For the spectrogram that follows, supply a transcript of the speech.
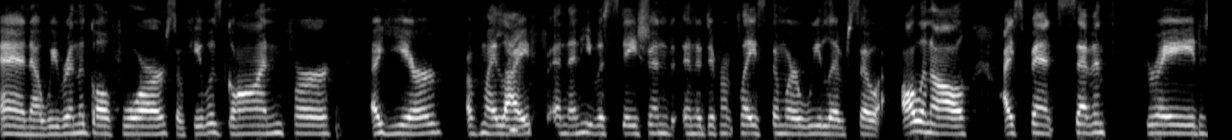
and uh, we were in the Gulf War, so he was gone for a year of my life, and then he was stationed in a different place than where we lived. So, all in all, I spent seventh grade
